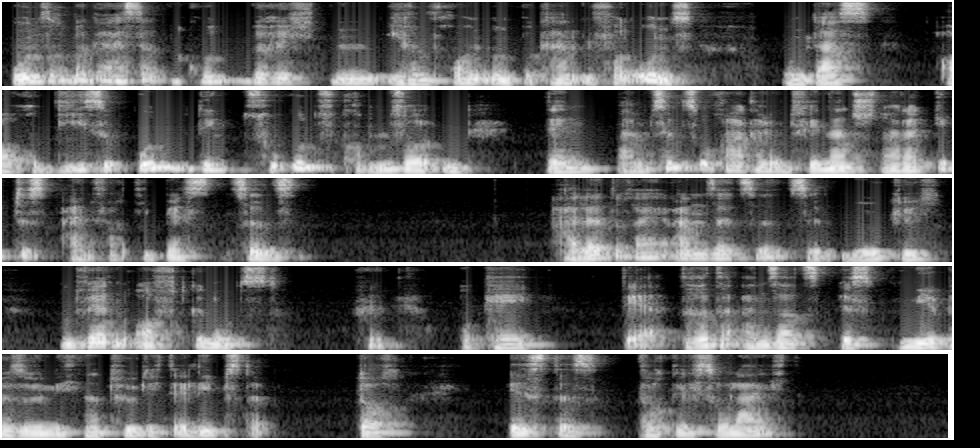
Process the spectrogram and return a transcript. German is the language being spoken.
Unsere begeisterten Kunden berichten ihren Freunden und Bekannten von uns und dass auch diese unbedingt zu uns kommen sollten, denn beim Zinsorakel und Finanzschneider gibt es einfach die besten Zinsen. Alle drei Ansätze sind möglich und werden oft genutzt. Okay, der dritte Ansatz ist mir persönlich natürlich der liebste. Doch ist es wirklich so leicht?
